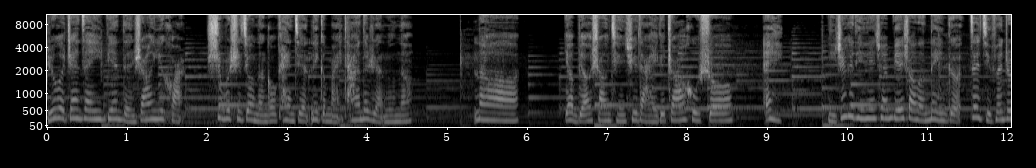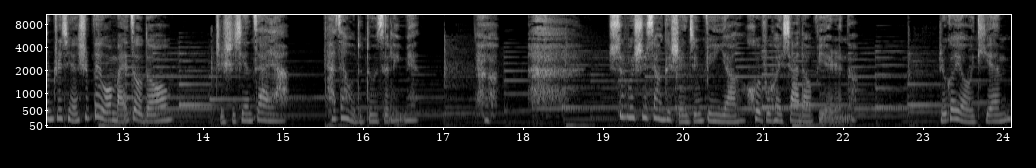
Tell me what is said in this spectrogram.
如果站在一边等上一会儿，是不是就能够看见那个买它的人了呢？那要不要上前去打一个招呼，说：“哎？”你这个甜甜圈边上的那个，在几分钟之前是被我买走的哦，只是现在呀，它在我的肚子里面，是不是像个神经病一样？会不会吓到别人呢？如果有一天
